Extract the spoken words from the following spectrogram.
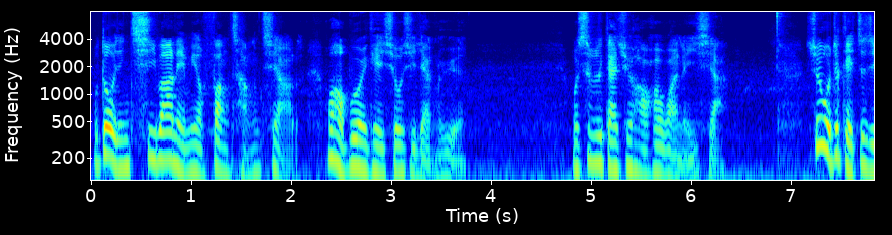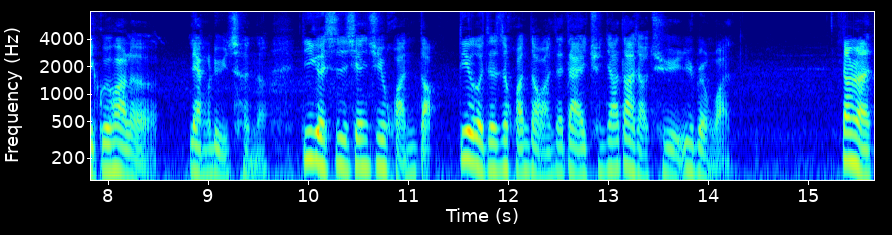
我都已经七八年没有放长假了，我好不容易可以休息两个月，我是不是该去好好玩了一下？所以我就给自己规划了两个旅程呢。第一个是先去环岛，第二个就是环岛完再带全家大小去日本玩。当然，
